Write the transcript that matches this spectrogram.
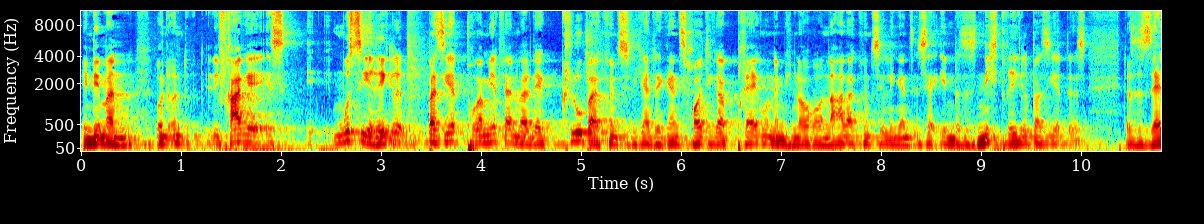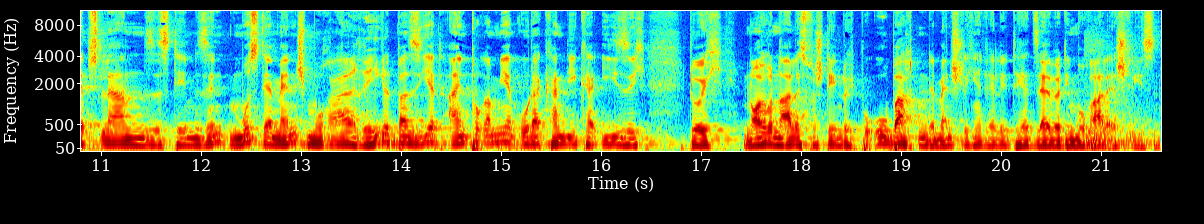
indem man, und, und die Frage ist, muss sie regelbasiert programmiert werden, weil der Clou bei künstlicher Intelligenz heutiger Prägung, nämlich neuronaler künstlicher Intelligenz, ist ja eben, dass es nicht regelbasiert ist, dass es selbstlernende Systeme sind. Muss der Mensch Moral regelbasiert einprogrammieren oder kann die KI sich durch neuronales Verstehen, durch Beobachten der menschlichen Realität selber die Moral erschließen?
